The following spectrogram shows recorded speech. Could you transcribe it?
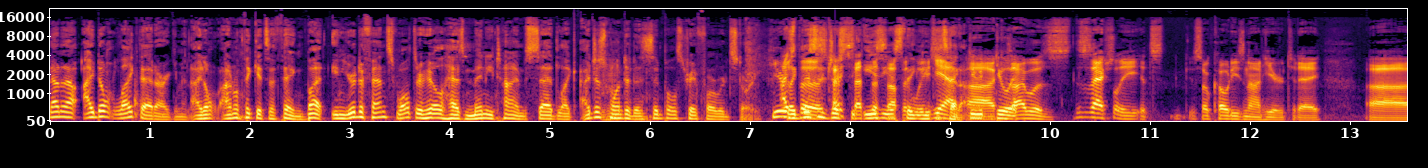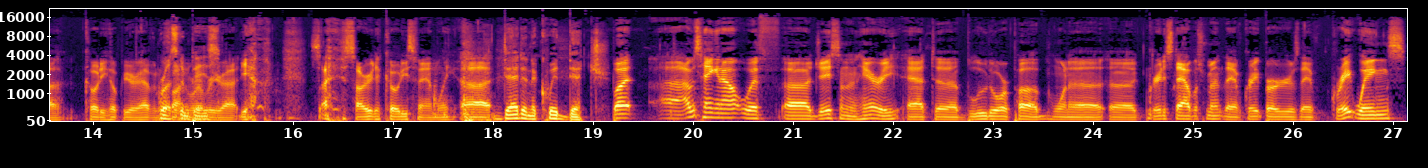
no, no, no. I don't like that argument. I don't. I don't think it's a thing. But in your defense, Walter Hill has many times said like, "I just wanted a simple, straightforward story." Mm-hmm. Here's like the- this is just the easiest thing you can Yeah, set up. do- Uh, 'cause do it. I was. This is actually. It's so Cody's not here today. Uh, Cody, hope you're having Rest fun in wherever peace. you're at. Yeah, sorry to Cody's family. Uh, Dead in a quid ditch. but I was hanging out with uh, Jason and Harry at uh, Blue Door Pub, one a uh, great establishment. They have great burgers. They have great wings.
